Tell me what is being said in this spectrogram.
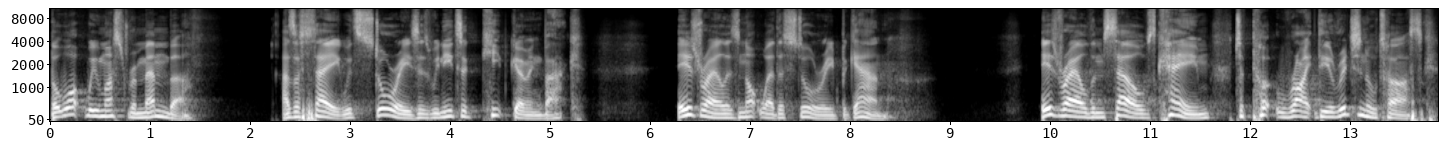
But what we must remember as I say, with stories, is we need to keep going back. Israel is not where the story began. Israel themselves came to put right the original task,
